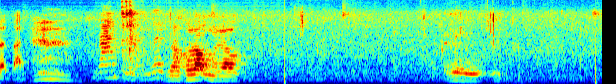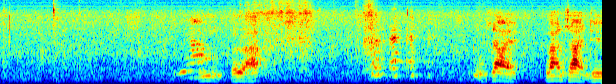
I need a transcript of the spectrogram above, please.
ตายตายร่างกินเลยเราก็ลองมาเราเอออืมเขาละ ลูกชายร้านชายดี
